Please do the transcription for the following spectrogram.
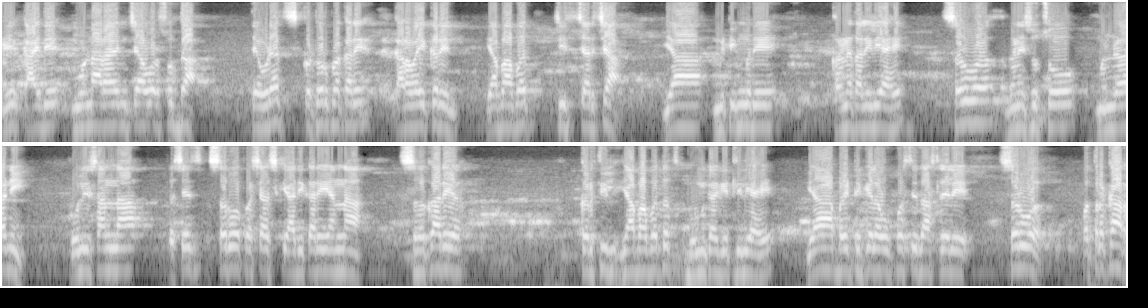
हे कायदे मोडणाऱ्यांच्यावर सुद्धा तेवढ्याच कठोर प्रकारे कारवाई करेल याबाबतची चर्चा या मीटिंगमध्ये करण्यात आलेली आहे. सर्व गणेशोत्सव मंडळांनी पोलिसांना तसेच सर्व प्रशासकीय अधिकारी यांना सहकार्य करतील याबाबतच भूमिका घेतलेली आहे. या बैठकीला उपस्थित असलेले सर्व पत्रकार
